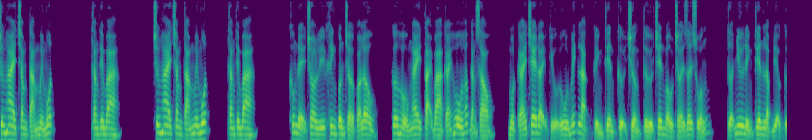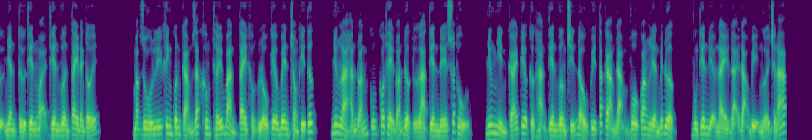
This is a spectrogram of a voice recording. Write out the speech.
chương hai trăm tám mươi mốt, thăng thêm ba. Chương hai trăm tám mươi mốt, thăng thêm ba. Không để cho lý khinh quân chờ quá lâu, cơ hồ ngay tại ba cái hô hấp đằng sau, một cái che đậy cựu u bích lạc kình thiên cự trưởng từ trên bầu trời rơi xuống, tựa như đỉnh thiên lập địa cự nhân từ thiên ngoại thiên vươn tay đánh tới. Mặc dù lý khinh quân cảm giác không thấy bàn tay khổng lồ kêu bên trong khí tức, nhưng là hắn đoán cũng có thể đoán được là tiên đế xuất thủ, nhưng nhìn cái kia cực hạn tiên vương chín đầu quy tắc cảm đạm vô quang liền biết được, vùng thiên địa này đại đạo bị người trấn áp.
